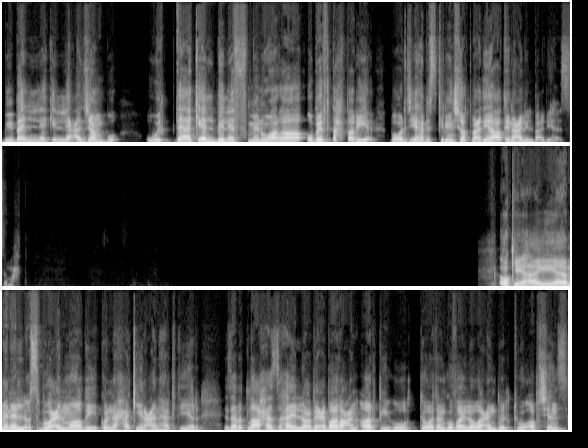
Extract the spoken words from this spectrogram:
ببلك اللي على جنبه. وال tackle بلف من وراه وبيفتح طريق. بورجيها ب screenshot بعديها أعطينا علي اللي بعديها إذا سمحت. okay هاي من الأسبوع الماضي كنا حاكيين عنها كثير إذا بتلاحظ هاي اللعبة عبارة عن RPO. توا تانجوفايلوا عنده ال two options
